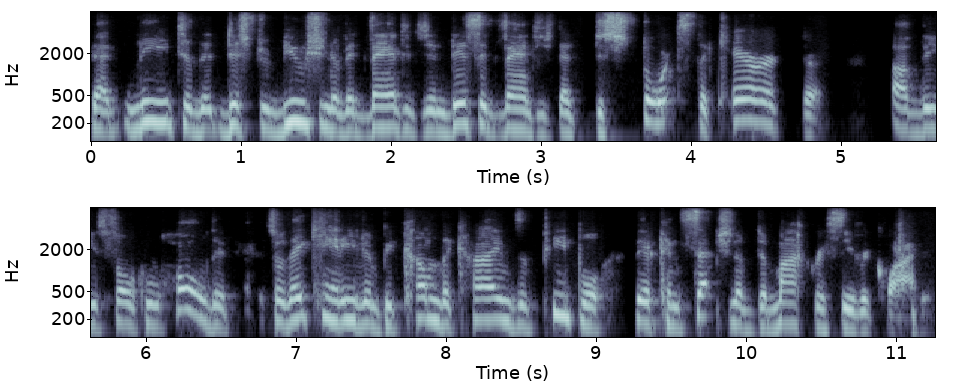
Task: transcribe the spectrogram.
that lead to the distribution of advantage and disadvantage that distorts the character of these folk who hold it. So they can't even become the kinds of people their conception of democracy requires.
